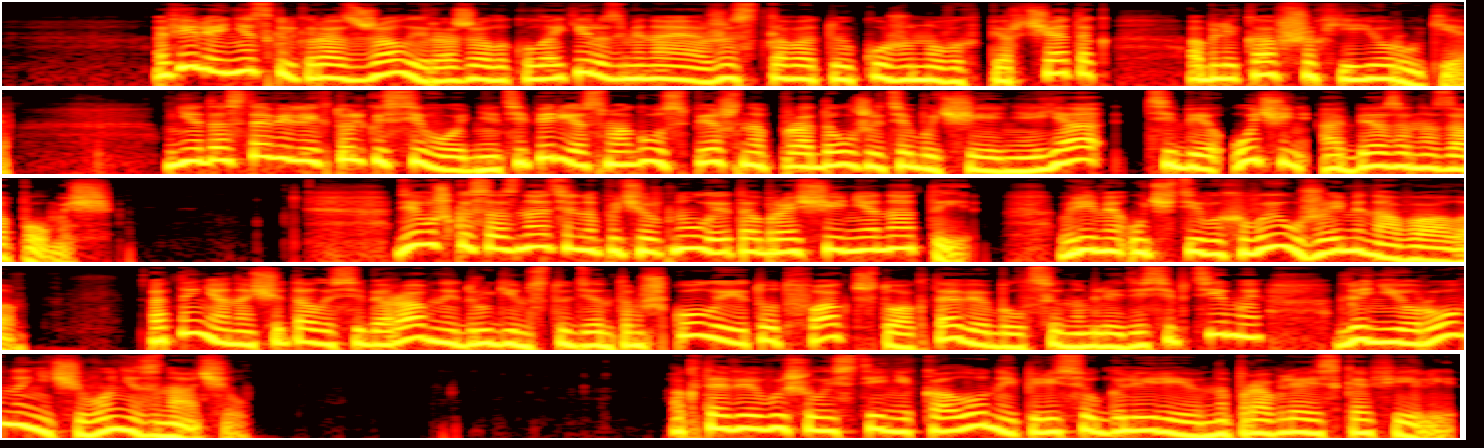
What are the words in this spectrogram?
Офелия несколько раз сжала и разжала кулаки, разминая жестковатую кожу новых перчаток, облекавших ее руки. «Мне доставили их только сегодня. Теперь я смогу успешно продолжить обучение. Я тебе очень обязана за помощь». Девушка сознательно подчеркнула это обращение на «ты». Время учтивых «вы» уже миновало. Отныне она считала себя равной другим студентам школы, и тот факт, что Октавия был сыном леди Септимы, для нее ровно ничего не значил. Октавия вышел из тени колонны и пересек галерею, направляясь к Офелии.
